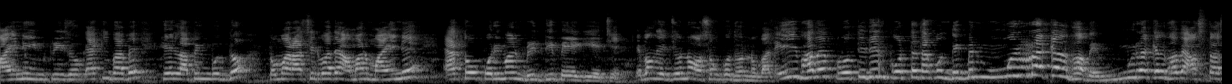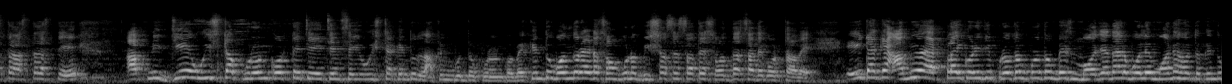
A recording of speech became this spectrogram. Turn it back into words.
মাইনে ইনক্রিজ হোক, একইভাবে হে লাফিং বুদ্ধ, তোমার আশীর্বাদে আমার মাইনে এত পরিমাণ বৃদ্ধি পেয়ে গিয়েছে এবং এর জন্য অসংখ্য ধন্যবাদ। এইভাবে প্রতিদিন করতে থাকুন, দেখবেন মুরাকেলভাবে মুরাকেলভাবে আস্তে আস্তে আস্তে আস্তে আপনি যে উইশটা পূরণ করতে চেয়েছেন, সেই উইশটা কিন্তু লাফিং বুদ্ধ পূরণ করবে। কিন্তু বন্ধুরা, এটা সম্পূর্ণ বিশ্বাসের সাথে, শ্রদ্ধার সাথে করতে হবে। এইটাকে আমিও অ্যাপ্লাই করেছি প্রথম প্রথম বেশ মজাদার বলে মনে হতো, কিন্তু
